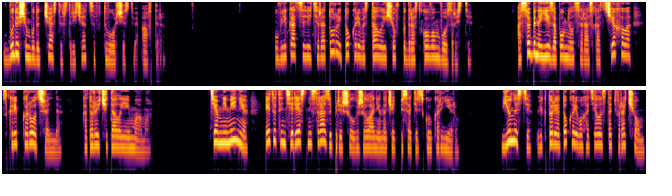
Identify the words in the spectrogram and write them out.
в будущем будут часто встречаться в творчестве автора. Увлекаться литературой Токарева стала еще в подростковом возрасте. Особенно ей запомнился рассказ Чехова «Скрипка Ротшильда», который читала ей мама. Тем не менее, этот интерес не сразу перешел в желание начать писательскую карьеру. В юности Виктория Токарева хотела стать врачом,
